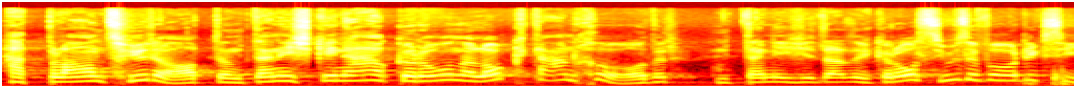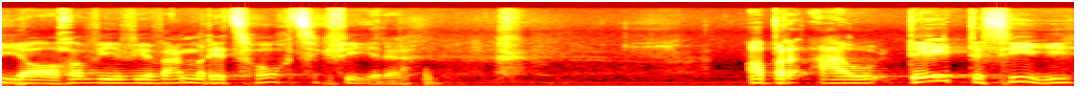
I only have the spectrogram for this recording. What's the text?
hat geplant zu heiraten und dann ist genau Corona-Lockdown gekommen, oder? Und dann war das eine grosse Herausforderung, ja, wie, wie wollen wir jetzt Hochzeit feiern? Aber auch dort sie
